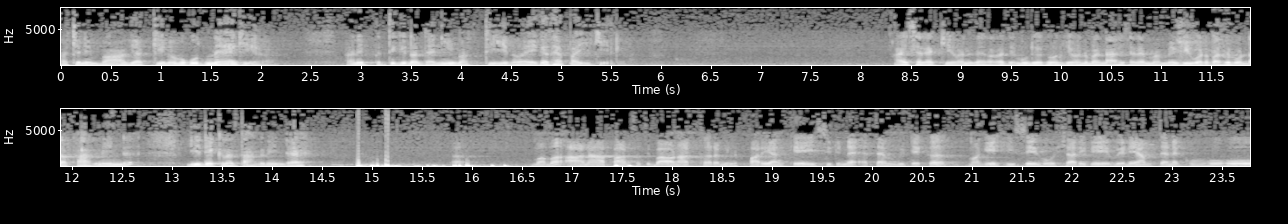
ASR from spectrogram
රචනෙන් භාගයක් කියන මොකුත් නැහැ කියලා. අනිත් පැත්තේ කියන දැනීමක් තියෙනවා ඒක සැපයි කියලා. ආයසරයක් කියවන්න දැන් රචන මුළු එකම කියවන්න බෑ ආයසරයක් මම මේ කිව්වට පස්සේ පොඩ්ඩක් අහගෙන ඉන්න ඊයේ දෙකනත් අහගෙන ඉන්න මම ආනාපාන සති භාවනා කරමින් පරයන්කේ සිටින ඇතැම් විටක මගේ හිසේ හෝ ශරීරයේ වෙන යම් තැනක හෝ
